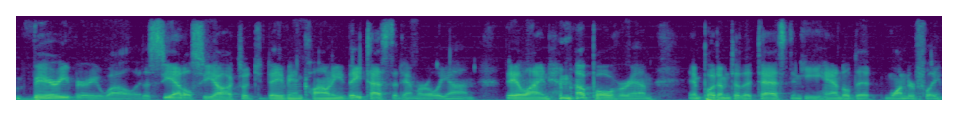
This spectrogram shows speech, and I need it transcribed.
very, very well. The Seattle Seahawks with Jadeveon Clowney, they tested him early on. They lined him up over him and put him to the test, and he handled it wonderfully.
